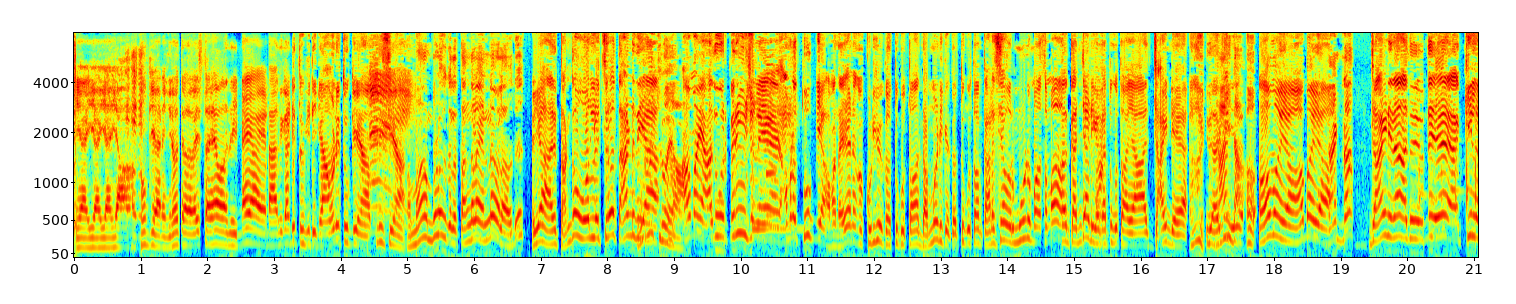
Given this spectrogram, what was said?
தூக்கியா? எனக்கு இருபத்தி நாலு வயசு தான் வந்து என்னயா நான் அதுக்காட்டி தூக்கிட்டீங்க அவனையும் தூக்கியா ப்ளீஸ்யா அம்மா புலகத்துல தங்கலாம் என்ன விலை ஆகுது ஐயா அது தங்கம் ஒரு லட்ச ரூபா தாண்டுதுயா? ஆமாயா அது ஒரு பெரிய விஷயம் இல்லையா. அவனை தூக்கியா. அவன் எனக்கு குடிக்க கத்து குத்தான் தம் அடிக்க கத்து குத்தான் கடைசியா ஒரு மூணு மாசமா கஞ்சா அடிக்க கத்து குத்தாயா ஜாயிண்ட் இது ஆமாயா ஆமாயா? ஜாயினா அது வந்து கீழே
